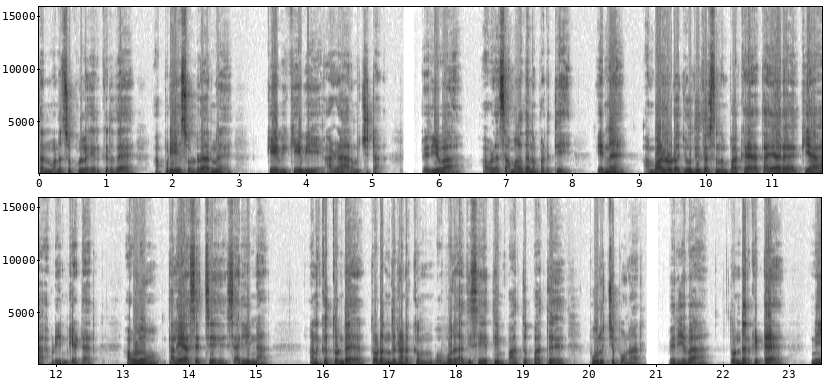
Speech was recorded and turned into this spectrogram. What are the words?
தன் மனசுக்குள்ளே இருக்கிறத அப்படியே சொல்கிறாருன்னு கேவி கேவி அழ ஆரம்பிச்சிட்டா. பெரியவா அவளை சமாதானப்படுத்தி என்ன அம்பாளோட ஜோதி தரிசனம் பார்க்க தயாராக இருக்கியா அப்படின்னு கேட்டார். அவளும் தலையை அசைச்சு சரின்னா. அணுக்கத்தொண்ட தொடர்ந்து நடக்கும் ஒவ்வொரு அதிசயத்தையும் பார்த்து பார்த்து பூரிச்சு போனார். பெரியவா தொண்டர்கிட்ட நீ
